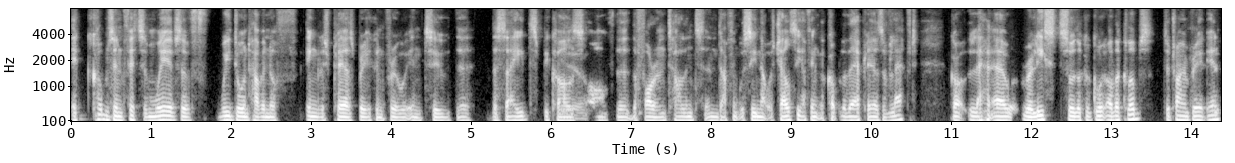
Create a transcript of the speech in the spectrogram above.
it comes in fits and waves of we don't have enough English players breaking through into the the sides because yeah. of the the foreign talent. And I think we've seen that with Chelsea. I think a couple of their players have left, got le- uh, released so they could go to other clubs to try and break in.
